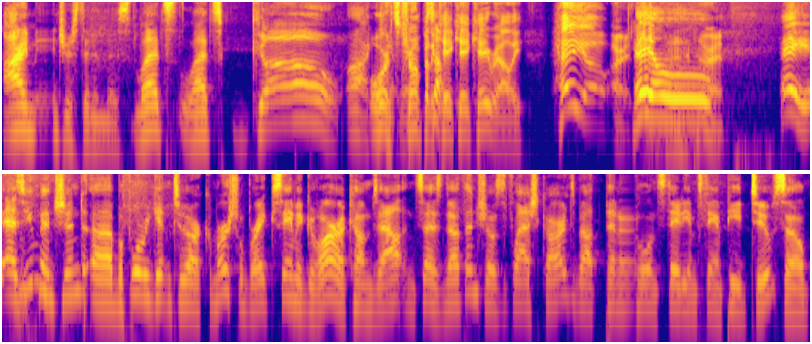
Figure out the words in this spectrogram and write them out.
I'm interested in this. Let's let's go. Oh, Or it's wait. Trump at So- a KKK rally. Hey yo! All right. Hey-o. All right. Hey, as you mentioned, uh, before we get into our commercial break, Sammy Guevara comes out and says nothing, shows the flashcards about the Pinnacle and Stadium Stampede 2. So,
